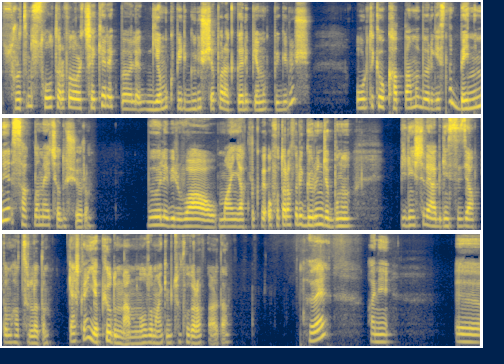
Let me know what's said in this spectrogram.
suratımı sol tarafa doğru çekerek böyle yamuk bir gülüş yaparak garip yamuk bir gülüş. Oradaki o katlanma bölgesinde benimi saklamaya çalışıyorum. Böyle bir wow manyaklık ve o fotoğrafları görünce bunu bilinçli veya bilinçsiz yaptığımı hatırladım. Gerçekten yapıyordum ben bunu o zamanki bütün fotoğraflarda. Ve hani e,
